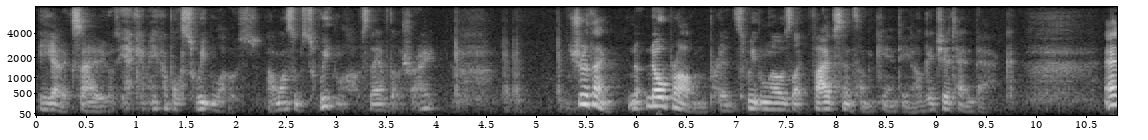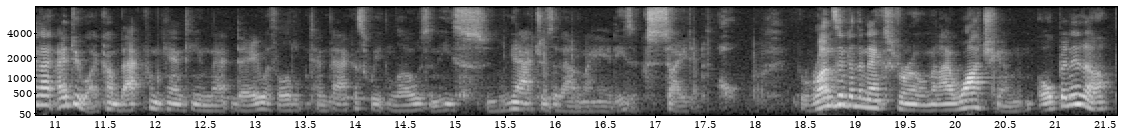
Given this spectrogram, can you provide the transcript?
He got excited. He goes, yeah, give me a couple of sweet lows. I want some sweet lows. They have those, right? Sure thing. No, no problem, Prid. Sweet and like five cents on the canteen. I'll get you a ten pack. And I, I, do. I come back from canteen that day with a little 10 pack of Sweet and Lows, and he snatches it out of my hand. He's excited. Oh. Runs into the next room, and I watch him open it up,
